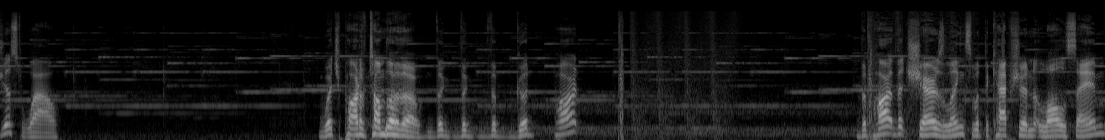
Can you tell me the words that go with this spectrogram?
Just wow. Which part of Tumblr though? The the the good part? The part that shares links with the caption lol same?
